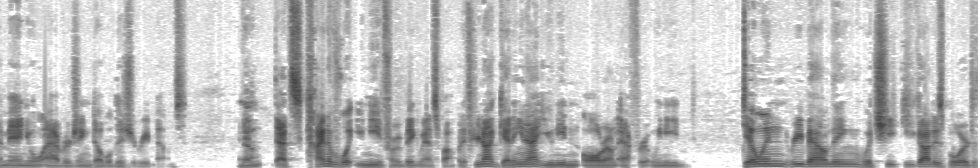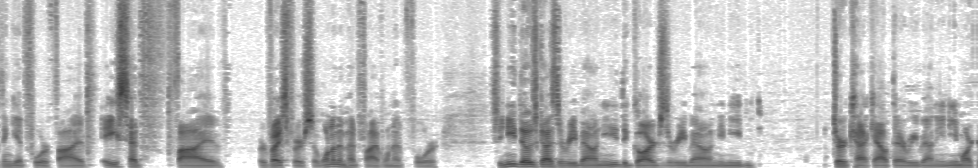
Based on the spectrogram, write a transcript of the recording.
Emmanuel averaging double digit rebounds, and yeah. that's kind of what you need from a big man spot. But if you're not getting that, you need an all around effort. We need Dylan rebounding, which he, he got his boards. I think he had four or five. Ace had five, or vice versa. One of them had five, one had four. So you need those guys to rebound. You need the guards to rebound. You need Derkack out there rebounding. You need more,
